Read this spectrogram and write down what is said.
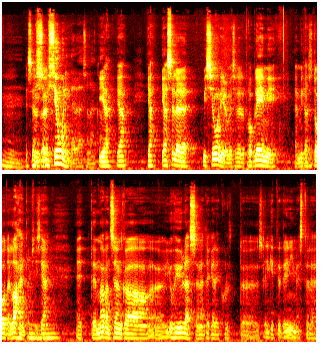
hmm.. mis ka... missioonile ühesõnaga. jah, jah, jah, jah, sellele missioonile või sellele probleemi, äh, mida see toode lahendab hmm. siis jah. Hmm. et ma arvan, see on ka juhi ülesanne tegelikult selgitada inimestele,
